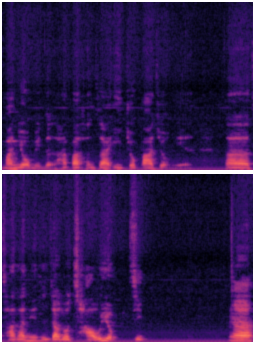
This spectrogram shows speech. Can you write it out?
蛮有名的，它发生在一九八九年。那茶餐厅是叫做曹永记。那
